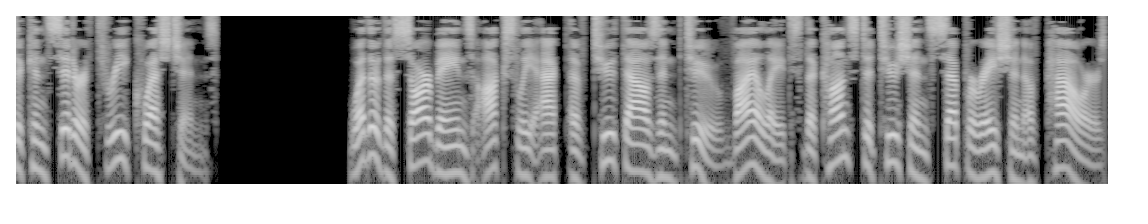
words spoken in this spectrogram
to consider three questions, whether the Sarbanes-Oxley Act of 2002 violates the Constitution's separation of powers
